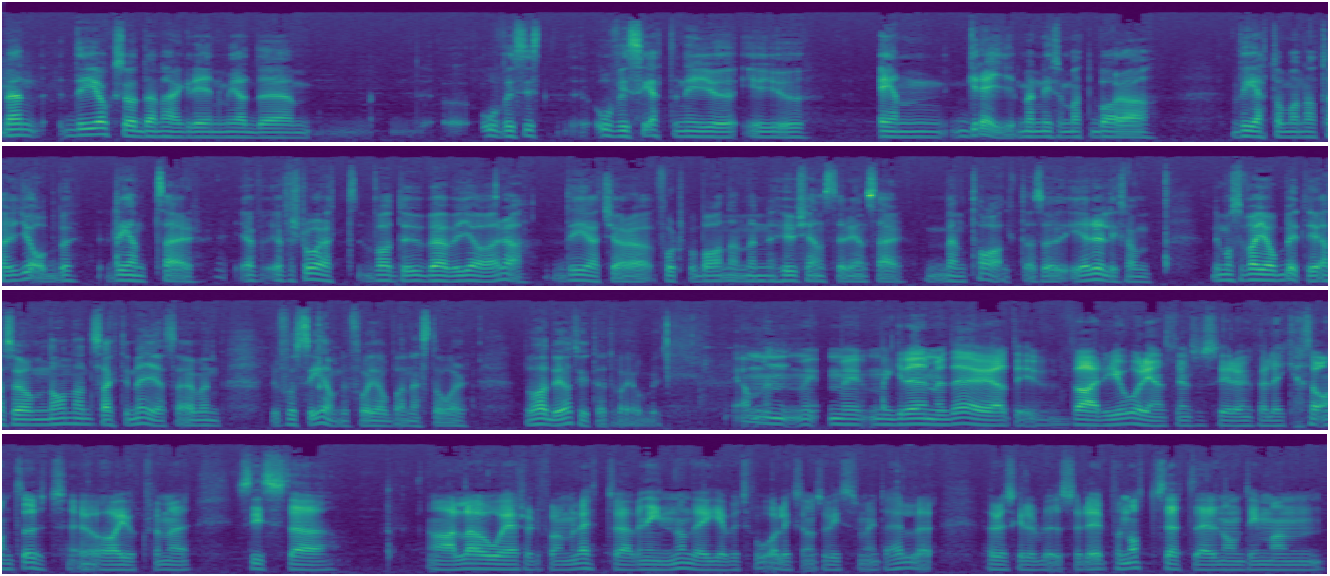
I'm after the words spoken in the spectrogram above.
Men det är också den här grejen med eh, oviss, ovissheten är ju, är ju en grej, men liksom att bara veta om man har tagit jobb. Rent så här, jag, jag, förstår att vad du behöver göra, det är att köra fort på banan, men hur känns det rent så här mentalt? Alltså är det liksom, det måste vara jobbigt. Alltså om någon hade sagt till mig att så här, men du får se om du får jobba nästa år, då hade jag tyckt att det var jobbigt. Ja men med, med, med grejen med det är att varje år egentligen så ser det ungefär likadant ut mm. och har gjort för mig sista alla år jag körde Formel 1 och även innan det i GB2 liksom så visste man inte heller hur det skulle bli. Så det är på något sätt är det någonting man,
